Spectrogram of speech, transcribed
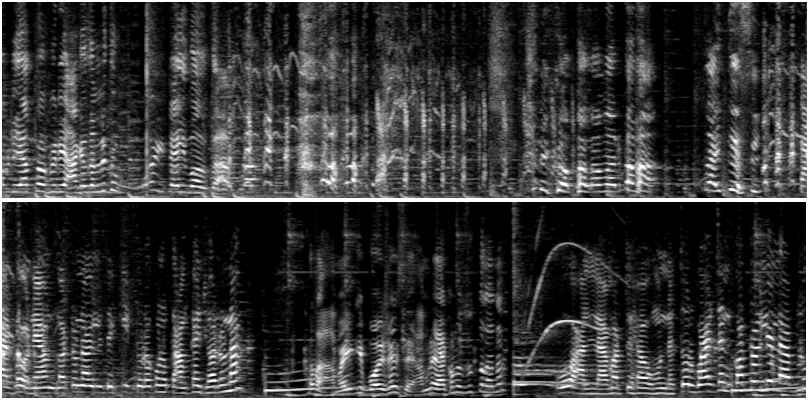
আপনি এত বিড়ি আগে জানলে তো ওইটাই বলতাম। কপাল আমার বাবা চাইতেছি তারপর এমন ঘটনা হইলে কি তোরা কোনো কাম কাজ ধরো না আমাকে কি বয়স হয়েছে? আমরা এখনও জুত পেলা না? ও আল্লাহ আমার তো হ্যাঁ মনে তোর বয়স জানি কত হইলে লাভলু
